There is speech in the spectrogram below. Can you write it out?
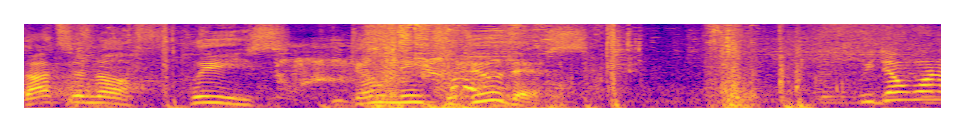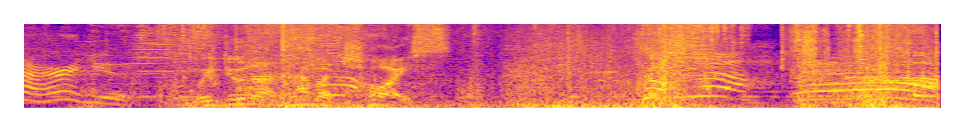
That's enough, please. You don't need to do this. We don't want to hurt you. We do not have a choice. Ah!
